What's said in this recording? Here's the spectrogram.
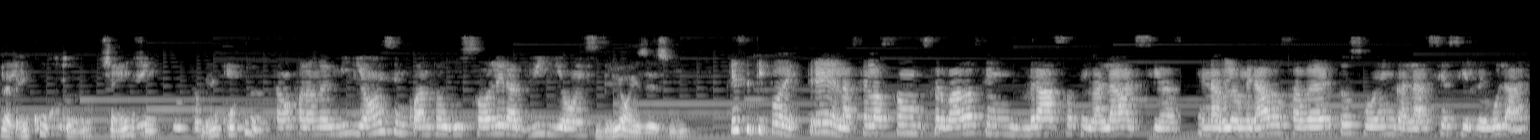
É bem curto, né? Sim, Bem sim. curto, Bem curto mesmo. Estamos falando de milhões, enquanto o do Sol era bilhões. Bilhões isso, né? Esse tipo de estrelas, elas são observadas em braços de galáxias, em aglomerados abertos ou em galáxias irregulares,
